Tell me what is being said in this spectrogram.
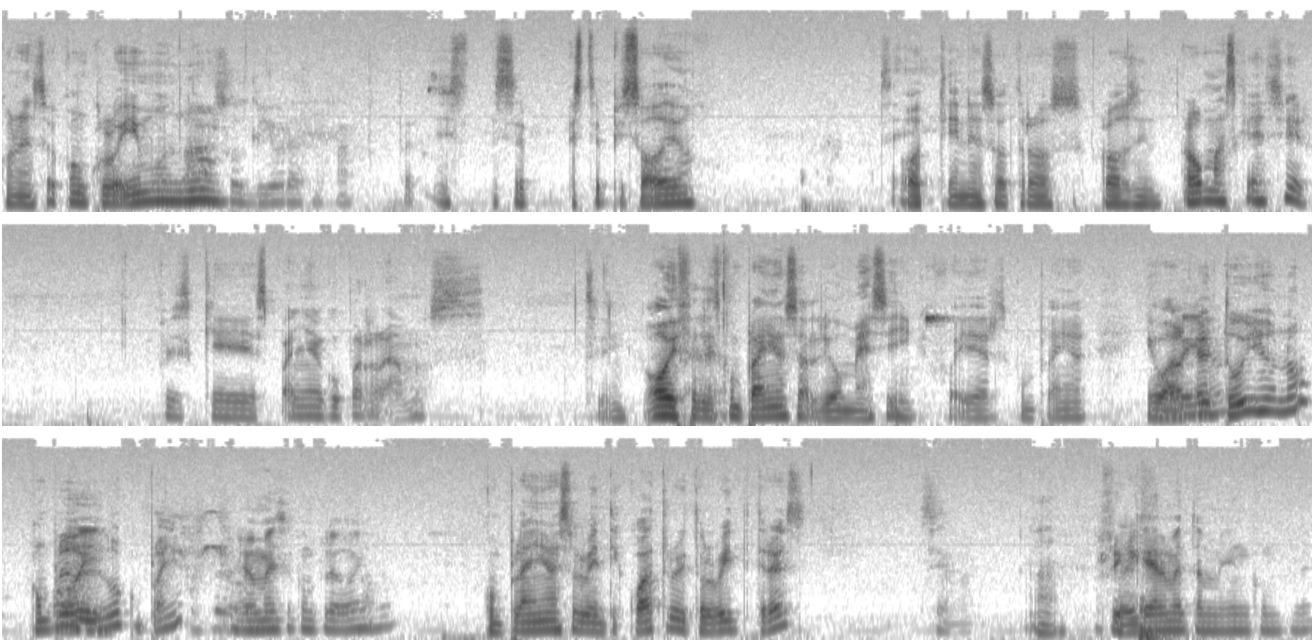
Con eso concluimos, ¿no? Bajar sus vibras, ajá. Es- Este, este episodio. Sí. ¿O tienes otros closing? ¿Algo más que decir? Pues que España ocupa Ramos. Sí. Hoy, feliz cumpleaños salió Messi. Fue ayer su cumpleaños. Igual Hoy, que el ¿no? tuyo, ¿no? ¿Cumple Hoy. el mismo cumpleaños? Yo me se cumple hoy, ¿no? ¿Cumpleaños es el 24 y tú el 23? Sí, ma. Ah. Riquelme también cumple.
